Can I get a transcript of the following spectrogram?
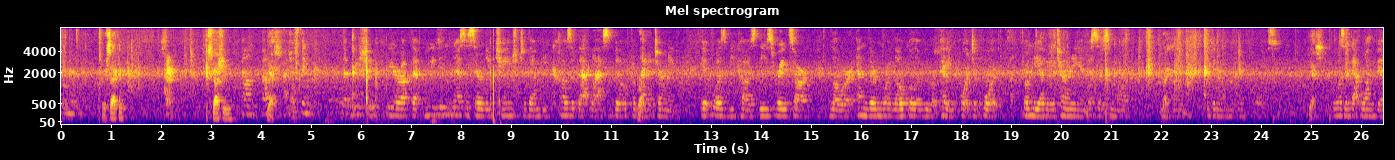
So. Is there a second? Second. Discussion? Um, I- Yes. I just think that we should clear up that we didn't necessarily change to them because of that last bill from that Right. attorney. It was because these rates are lower and they're more local and we were paying port to port from the other attorney and this is more, Right, um, to get them on the bill for us. yes. It wasn't that one bill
